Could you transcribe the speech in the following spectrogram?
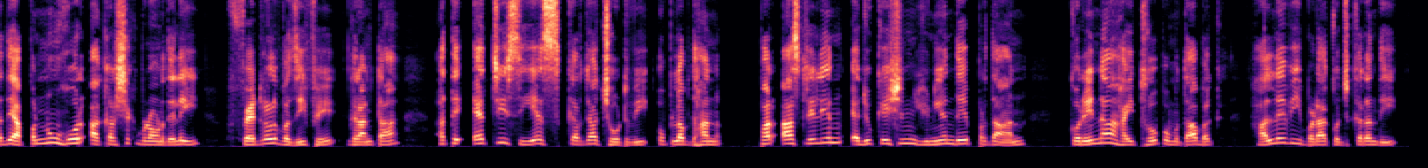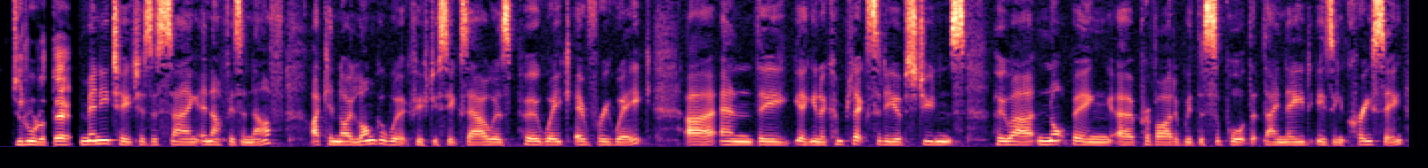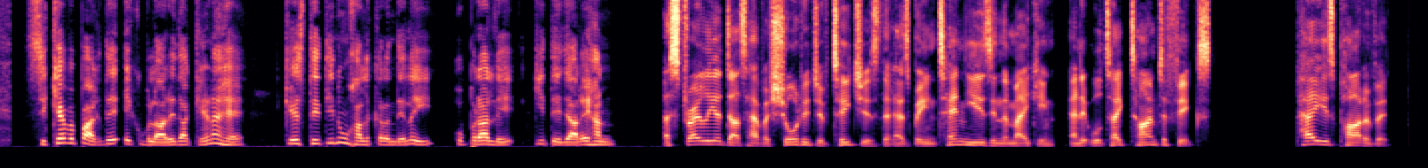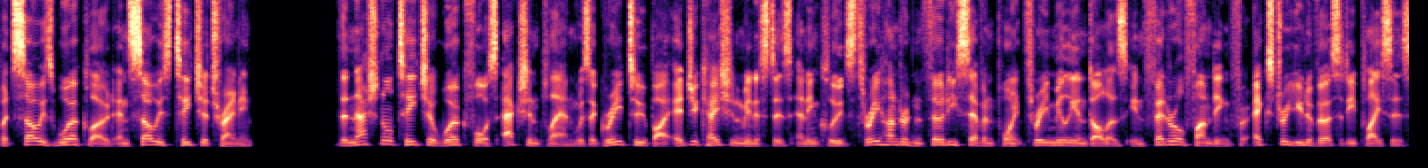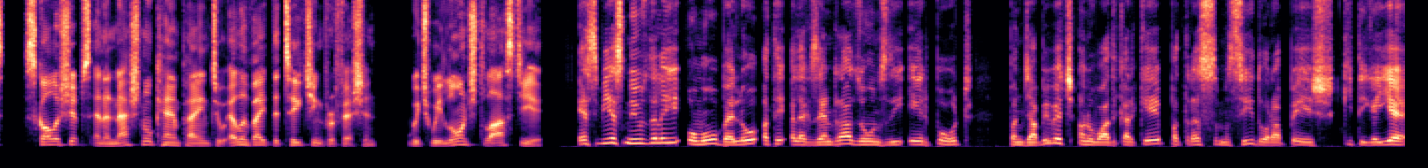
ਅਧਿਆਪਨ ਨੂੰ ਹੋਰ ਆਕਰਸ਼ਕ ਬਣਾਉਣ ਦੇ ਲਈ ਫੈਡਰਲ ਵਜ਼ੀਫੇ, ਗ੍ਰਾਂਟਾਂ ਅਤੇ HECS ਕਰਜ਼ਾ ਛੋਟ ਵੀ ਉਪਲਬਧ ਹਨ। ਪਰ ਆਸਟ੍ਰੇਲੀਅਨ ਐਜੂਕੇਸ਼ਨ ਯੂਨੀਅਨ ਦੇ ਪ੍ਰਧਾਨ ਕੋਰੇਨਾ ਹਾਈਥਰੋਪ ਮੁਤਾਬਕ ਹਾਲੇ ਵੀ ਬੜਾ ਕੁਝ ਕਰਨ ਦੀ ਜ਼ਰੂਰਤ ਹੈ Many teachers are saying enough is enough. I can no longer work 56 hours per week every week, uh, and the you know complexity of students who are not being uh, provided with the support that they need is increasing. ਸਿੱਖਿਆ ਵਿਭਾਗ ਦੇ ਇੱਕ ਬੁਲਾਰੇ ਦਾ ਕਹਿਣਾ ਹੈ ਕਿ ਸਥਿਤੀ ਨੂੰ ਹੱਲ ਕਰਨ ਦੇ ਲਈ ਉਪਰਾਲੇ ਕੀਤੇ ਜਾ ਰਹੇ ਹਨ Australia does have a shortage of teachers that has been 10 years in the making, and it will take time to fix. Pay is part of it, but so is workload and so is teacher training. The National Teacher Workforce Action Plan was agreed to by education ministers and includes $337.3 million in federal funding for extra university places, scholarships, and a national campaign to elevate the teaching profession, which we launched last year. SBS news ਦੇ ਲਈ ਓਮੋ ਬੈਲੋ ਅਤੇ Alexandra Jones ਦੀ ਇਹ report Punjabi ਵਿੱਚ ਅਨੁਵਾਦ ਕਰਕੇ ਪਤਰਸ ਮਸੀਹ ਦੁਆਰਾ ਪੇਸ਼ ਕੀਤੀ ਗਈ ਹੈ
